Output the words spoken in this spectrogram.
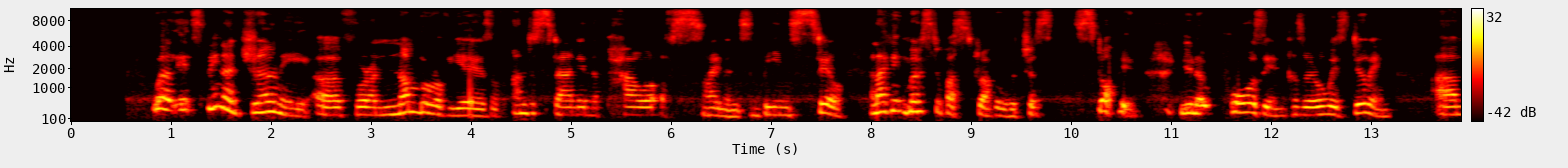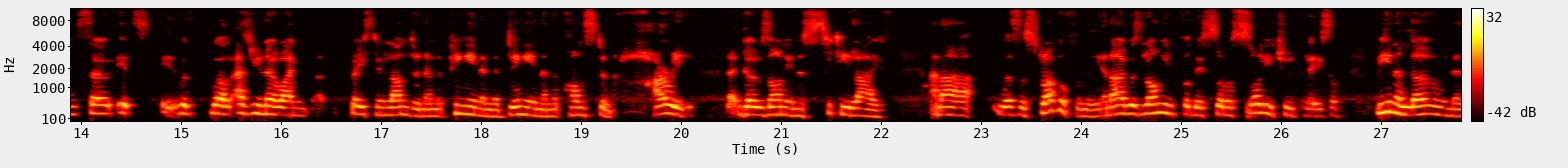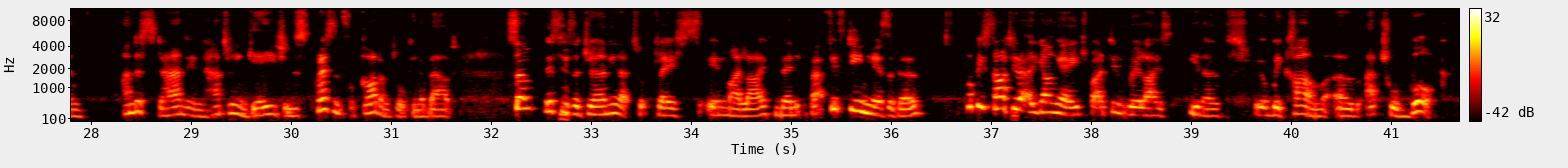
Well, it's been a journey uh, for a number of years of understanding the power of silence and being still. And I think most of us struggle with just stopping, you know, pausing because we're always doing. Um, so it's it was well, as you know, I'm based in London, and the pinging and the dinging and the constant hurry that goes on in a city life, and uh, was a struggle for me. And I was longing for this sort of solitude place of being alone and understanding how to engage in this presence of God I'm talking about. So this is a journey that took place in my life many about 15 years ago. Probably started at a young age, but I didn't realize, you know, it would become an actual book.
